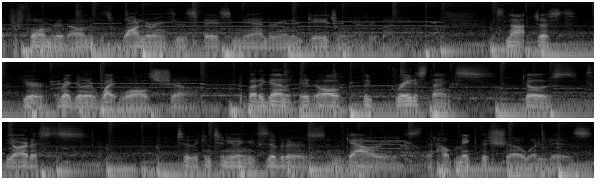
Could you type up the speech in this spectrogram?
a performative element that's wandering through the space and meandering and engaging everybody. It's not just your regular white walls show. But again, it all the greatest thanks goes to the artists, to the continuing exhibitors and galleries that help make this show what it is.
